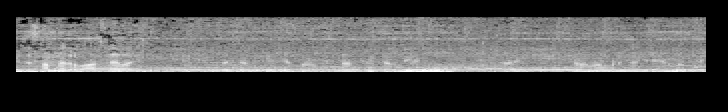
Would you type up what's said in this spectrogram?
ਇਹਦੇ ਸਾਹਮਣੇ ਦਰਬਾਰ ਸਾਹਿਬ ਆ ਜੀ। ਅੰਦਰ ਚੱਲ ਕੇ ਜੀ ਆਪਾਂ ਦਰਸ਼ਨ ਕਰਦੇ ਹਾਂ ਜੀ। ਸਾਰੇ ਸਰਾਵਾਂ ਬਣੀਆਂ ਜੀ ਰਹਿਣ ਵਾਸਤੇ।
